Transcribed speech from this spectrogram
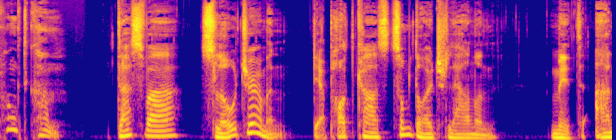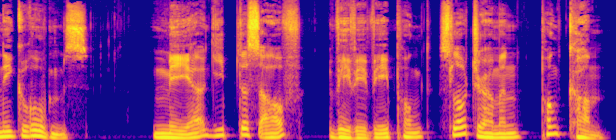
slowgerman.com. Das war Slow German, der Podcast zum Deutschlernen mit Annik Grubens. Mehr gibt es auf www.slowgerman.com.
